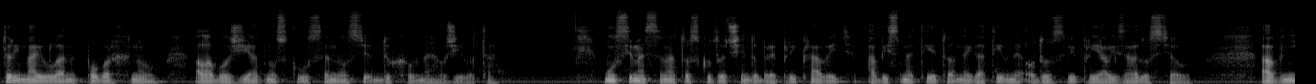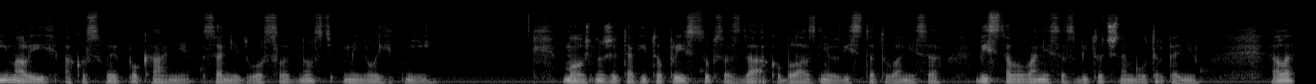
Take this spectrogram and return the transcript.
ktorí majú len povrchnú alebo žiadnu skúsenosť duchovného života. Musíme sa na to skutočne dobre pripraviť, aby sme tieto negatívne odozvy prijali s radosťou a vnímali ich ako svoje pokánie za nedôslednosť minulých dní. Možno, že takýto prístup sa zdá ako bláznivé vystavovanie sa, vystavovanie sa zbytočnému utrpeniu, ale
